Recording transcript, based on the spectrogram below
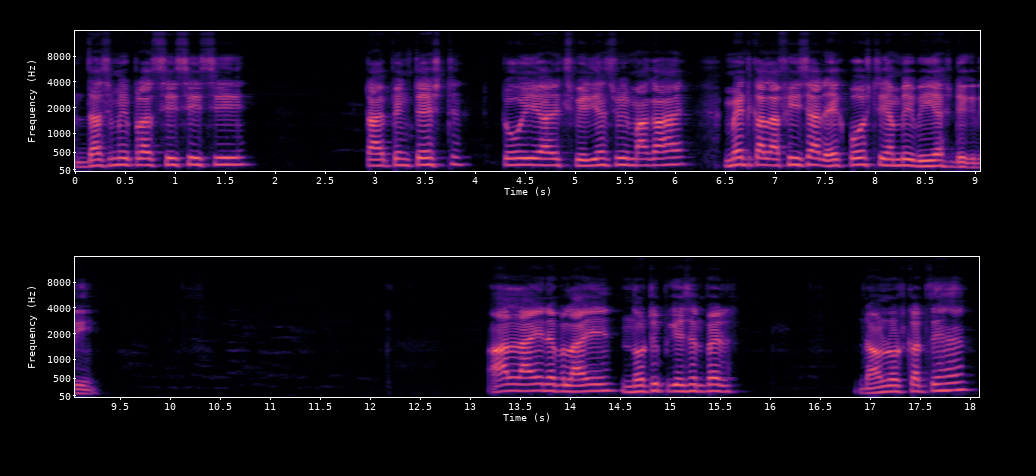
दसवीं plus C C C typing test two year experience भी मांगा है। मेडिकल ऑफिसर एक post M B B S degree online apply notification पर डाउनलोड करते हैं।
